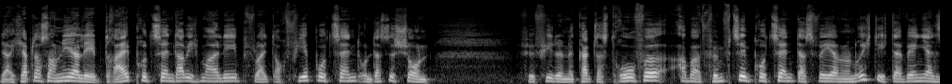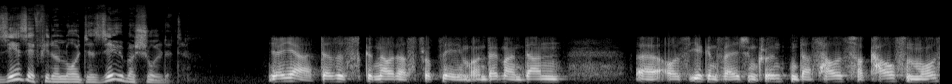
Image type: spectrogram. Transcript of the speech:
Ja, ich habe das noch nie erlebt. Drei Prozent habe ich mal erlebt, vielleicht auch vier Prozent und das ist schon für viele eine Katastrophe. Aber 15 Prozent, das wäre ja nun richtig. Da wären ja sehr, sehr viele Leute sehr überschuldet. Ja, ja, das ist genau das Problem. Und wenn man dann äh, aus irgendwelchen Gründen das Haus verkaufen muss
